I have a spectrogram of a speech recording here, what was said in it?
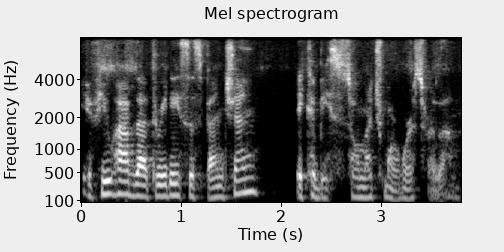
if you have that three day suspension it could be so much more worse for them.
